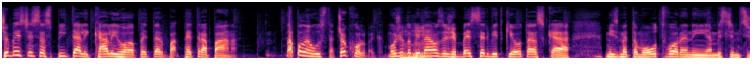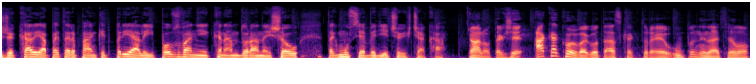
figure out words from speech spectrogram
Čo by ste sa spýtali Kaliho a Peter, Petra Pána? Na plné ústa, čokoľvek. Môže to byť naozaj, že bez servítky otázka, my sme tomu otvorení a myslím si, že Kali a Peter Pán, keď prijali pozvanie k nám do ranej show, tak musia vedieť, čo ich čaká. Áno, takže akákoľvek otázka, ktorá je úplne na telo,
